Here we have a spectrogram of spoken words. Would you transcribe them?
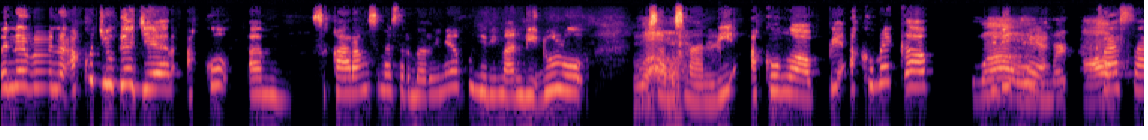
Bener-bener. Aku juga Jer. Aku em, sekarang semester baru ini aku jadi mandi dulu. Terus Wow, habis mandi, aku ngopi, aku make up. jadi wow, kayak make up. Kerasa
